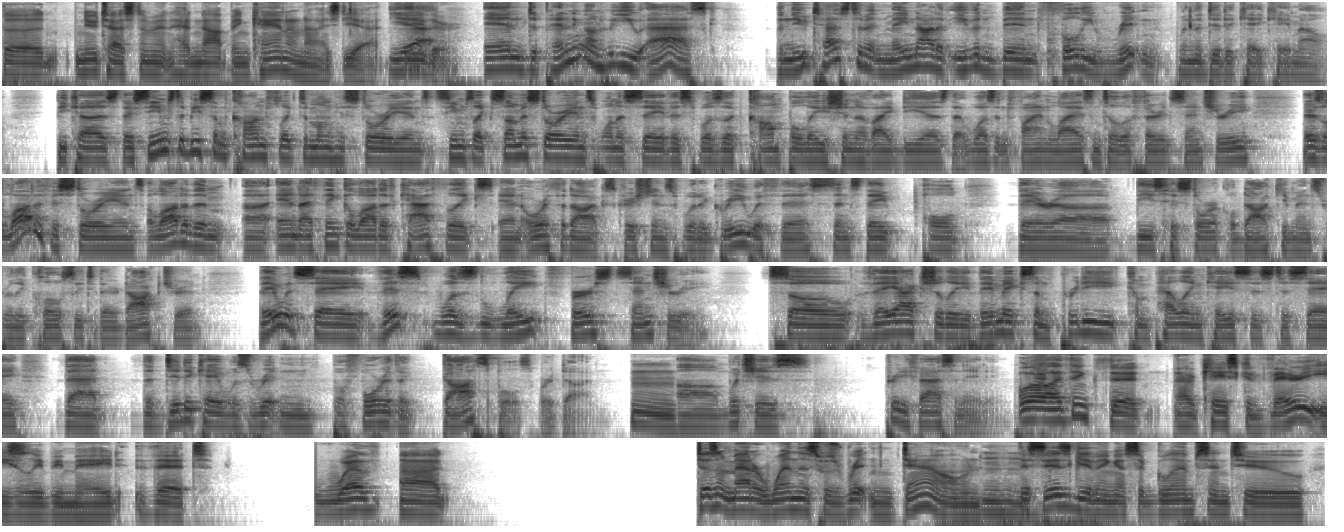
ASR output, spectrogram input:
the New Testament had not been canonized yet Yeah. either. And depending on who you ask, the New Testament may not have even been fully written when the Didache came out. Because there seems to be some conflict among historians. It seems like some historians want to say this was a compilation of ideas that wasn't finalized until the third century. There's a lot of historians, a lot of them, uh, and I think a lot of Catholics and Orthodox Christians would agree with this since they hold their uh, these historical documents really closely to their doctrine they would say this was late first century so they actually they make some pretty compelling cases to say that the didache was written before the gospels were done um, which is pretty fascinating Well, I think that a case could very easily be made that whether uh, doesn't matter when this was written down. Mhm. This is giving us a glimpse into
